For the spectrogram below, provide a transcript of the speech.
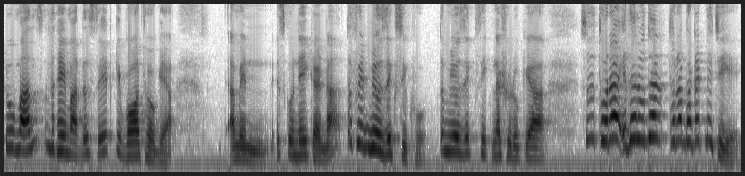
टू मंथ्स मैं माता स्टेट की बहुत हो गया। आई I मीन mean, इसको नहीं करना तो फिर म्यूज़िक सीखो। तो म्यूज़िक सीखना शुरू किया। सो so, थोड़ा इधर उधर थोड़ा भटकनी चाहिए।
